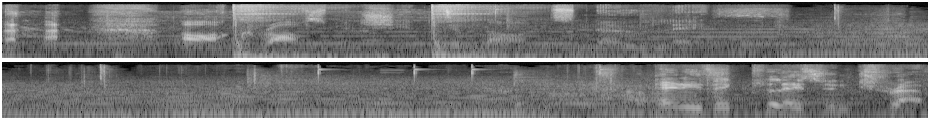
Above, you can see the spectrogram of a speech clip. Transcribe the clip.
Our craftsmanship demands no less. Anything pleasant travel.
